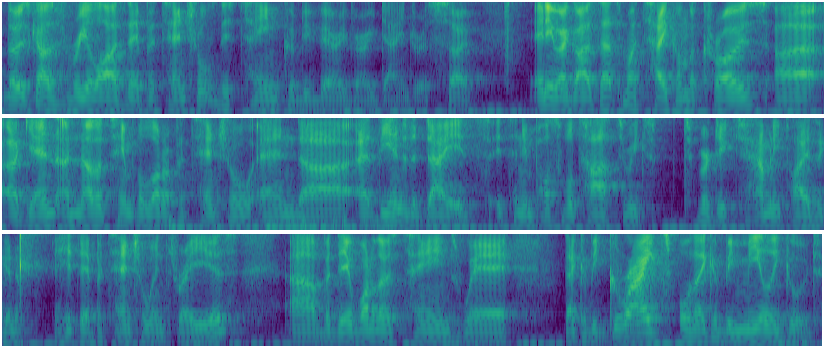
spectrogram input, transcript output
those guys realize their potential, this team could be very very dangerous. So anyway, guys, that's my take on the Crows. Uh, again, another team with a lot of potential, and uh, at the end of the day, it's it's an impossible task to to predict how many players are going to hit their potential in three years. Uh, but they're one of those teams where they could be great or they could be merely good.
